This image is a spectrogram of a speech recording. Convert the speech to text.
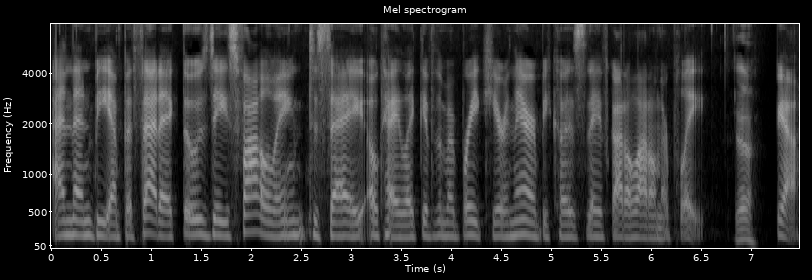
and then be empathetic those days following to say, okay, like give them a break here and there because they've got a lot on their plate. Yeah. Yeah.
